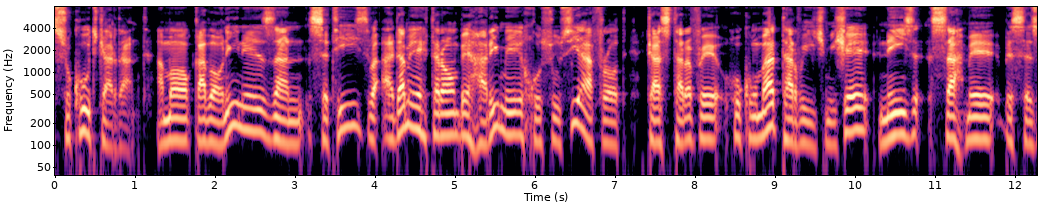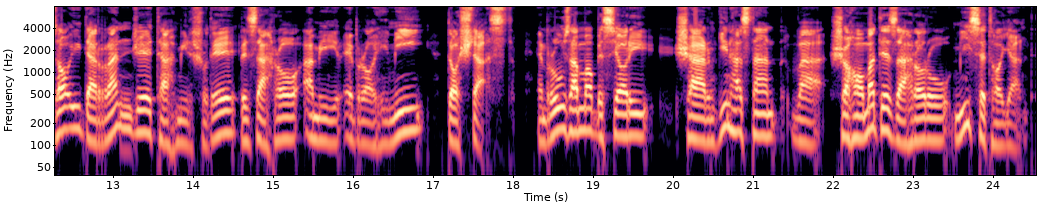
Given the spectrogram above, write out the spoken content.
سکوت کردند. اما قوانین زن ستیز و عدم احترام به حریم خصوصی افراد که از طرف حکومت ترویج میشه نیز سهم به سزایی در رنج تحمیل شده به زهرا امیر ابراهیمی داشته است. امروز اما بسیاری شرمگین هستند و شهامت زهرا رو می ستایند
